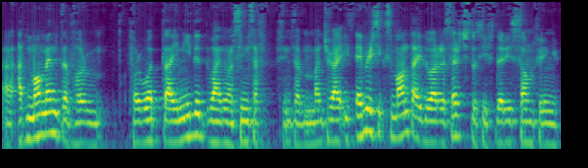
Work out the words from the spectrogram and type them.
uh, at moment uh, for for what I needed, well, well, since I've, since a bunch of every six months I do a research to see if there is something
